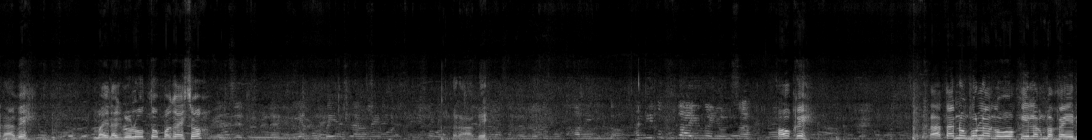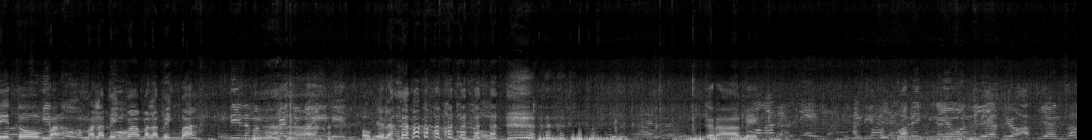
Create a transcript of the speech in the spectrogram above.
Grabe. May nagluluto pa guys oh. Grabe. Andito po tayo ngayon sa Okay. Tatanong ko lang, okay lang ba kayo dito? Ma- malabig ba? Malabig ba? Hindi naman po medyo Ah, mainit. Okay lang. Grabe. Andito po kami ngayon, Leato yung Atienza.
